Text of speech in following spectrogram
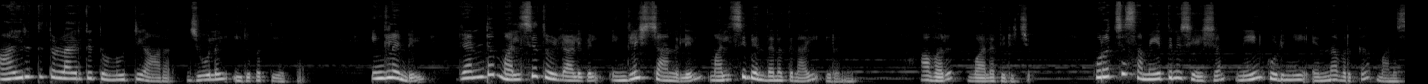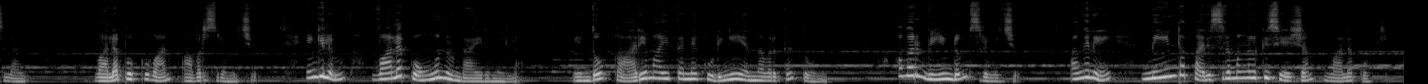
ആയിരത്തി തൊള്ളായിരത്തി തൊണ്ണൂറ്റി ആറ് ജൂലൈ ഇരുപത്തിയെട്ട്. ഇംഗ്ലണ്ടിൽ രണ്ട് മത്സ്യത്തൊഴിലാളികൾ ഇംഗ്ലീഷ് ചാനലിൽ മത്സ്യബന്ധനത്തിനായി ഇറങ്ങി. അവർ വല പിരിച്ചു കുറച്ച് സമയത്തിനു ശേഷം മീൻ കുടുങ്ങി എന്നവർക്ക് മനസ്സിലായി. വല പൊക്കുവാൻ അവർ ശ്രമിച്ചു. എങ്കിലും വല പൊങ്ങുന്നുണ്ടായിരുന്നില്ല. എന്തോ കാര്യമായി തന്നെ കുടുങ്ങി എന്നവർക്ക് തോന്നി. അവർ വീണ്ടും ശ്രമിച്ചു. അങ്ങനെ നീണ്ട പരിശ്രമങ്ങൾക്ക് ശേഷം വല പൊക്കി.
